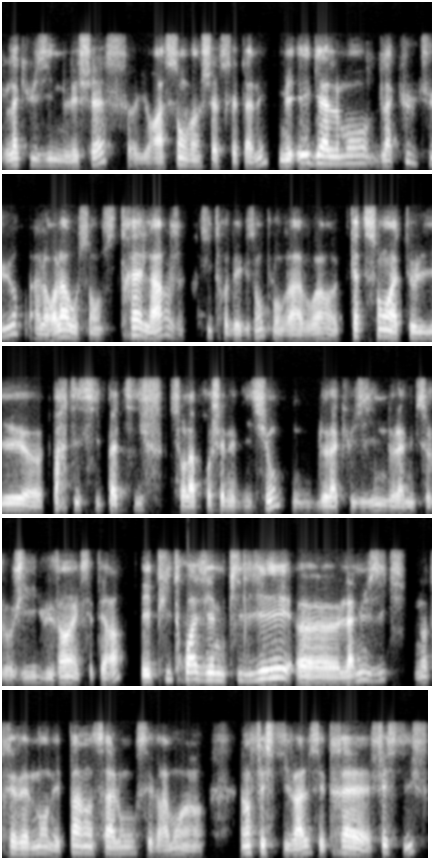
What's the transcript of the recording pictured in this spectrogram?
la cuisine, les chefs, il y aura 120 chefs cette année, mais également de la culture. Alors là, au sens très large, titre d'exemple, on va avoir 400 ateliers euh, participatifs sur la prochaine édition, de la cuisine, de la mixologie, du vin, etc. Et puis troisième pilier, euh, la musique. Notre événement n'est pas un salon, c'est vraiment un, un festival, c'est très festif.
